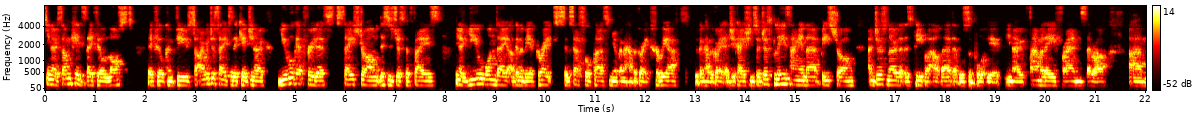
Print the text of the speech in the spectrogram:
you know, some kids they feel lost, they feel confused. So I would just say to the kids, you know, you will get through this. Stay strong. This is just the phase you know, you one day are going to be a great, successful person. You're going to have a great career. You're going to have a great education. So just please hang in there, be strong, and just know that there's people out there that will support you. You know, family, friends, there are um,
